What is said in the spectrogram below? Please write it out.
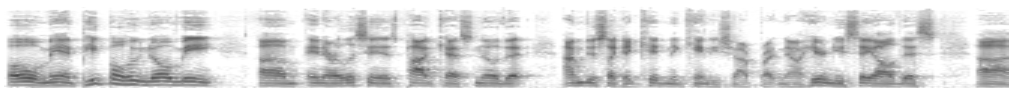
Oh, man. People who know me um, and are listening to this podcast know that I'm just like a kid in a candy shop right now. Hearing you say all this, uh,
